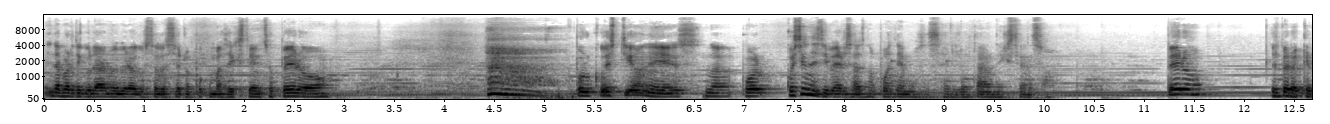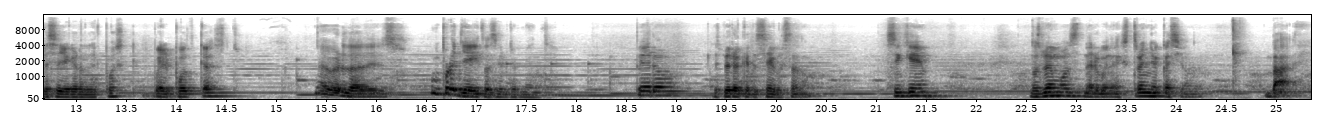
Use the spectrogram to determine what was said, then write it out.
En la particular me hubiera gustado hacerlo un poco más extenso, pero ah, por cuestiones, por cuestiones diversas no podemos hacerlo tan extenso. Pero espero que les haya agradado el podcast. La verdad es un proyecto simplemente. Pero espero que les haya gustado. Así que nos vemos en alguna extraña ocasión. Bye.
